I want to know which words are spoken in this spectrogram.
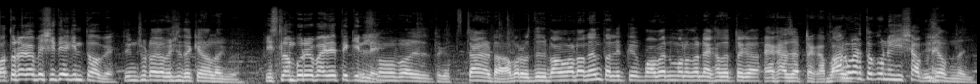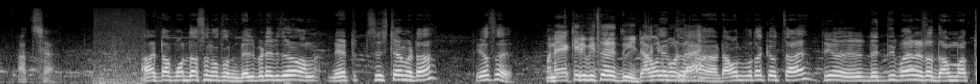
কত টাকা বেশি দিয়ে কিনতে হবে? তিনশো টাকা বেশি দিয়ে কেনা লাগবে। ইসলামপুরের বাইরে থেকে কিনলে? ইসলামাবাদ থেকে চায়নাটা। আবার যদি বাংলাটা নেন তাহলে কি পাবেন মনে করেন এক হাজার টাকা? এক হাজার টাকা। বাংলার তো কোনো হিসাব হিসাব নাই। আচ্ছা। আর একটা পর্দা আছে নতুন বেলবেটের ভিতরে নেট সিস্টেম এটা ঠিক আছে? মানে একের ভিতরে দুই ডাবল পর্দা হ্যাঁ? হ্যাঁ ডাবল পর্দা কেউ চায় ঠিক আছে? দেখতে পারেন এটার দাম মাত্র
